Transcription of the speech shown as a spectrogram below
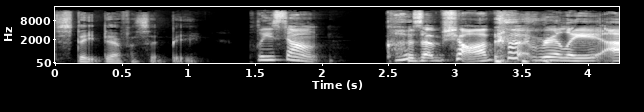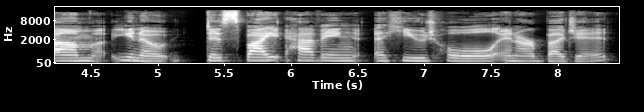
state deficit be? Please don't close up shop really. Um you know despite having a huge hole in our budget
